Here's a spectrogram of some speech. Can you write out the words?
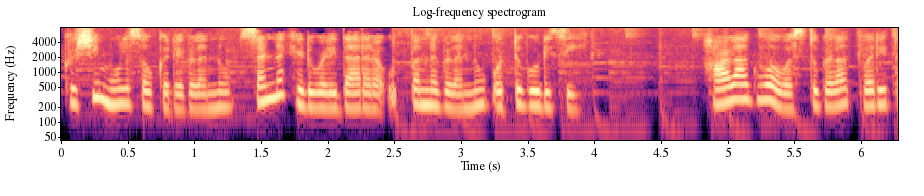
ಕೃಷಿ ಮೂಲಸೌಕರ್ಯಗಳನ್ನು ಸಣ್ಣ ಹಿಡುವಳಿದಾರರ ಉತ್ಪನ್ನಗಳನ್ನು ಒಟ್ಟುಗೂಡಿಸಿ. ಹಾಳಾಗುವ ವಸ್ತುಗಳ ತ್ವರಿತ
